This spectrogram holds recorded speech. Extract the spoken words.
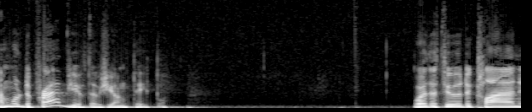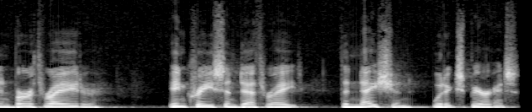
I'm going to deprive you of those young people. Whether through a decline in birth rate or increase in death rate, the nation would experience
